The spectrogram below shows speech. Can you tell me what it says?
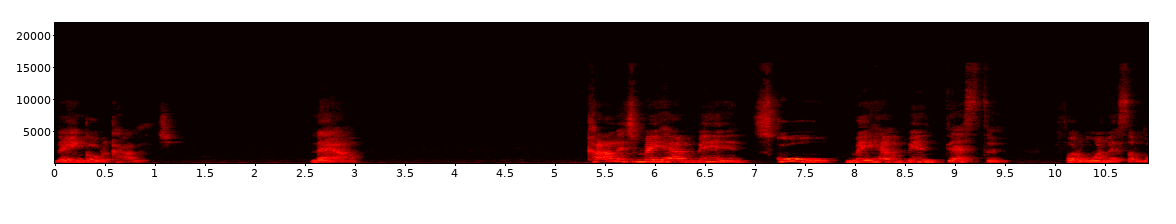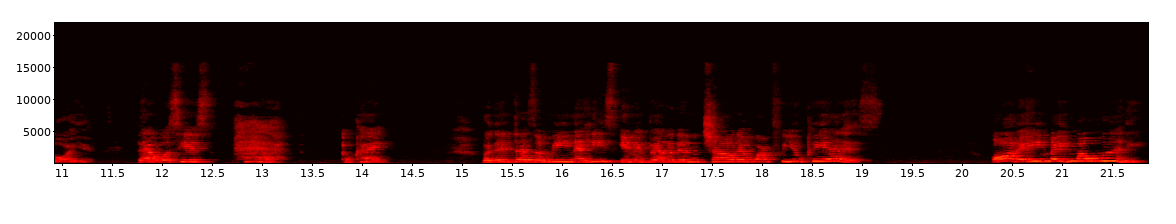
They ain't go to college. Now, college may have been, school may have been destined for the one that's a lawyer. That was his path, okay? But it doesn't mean that he's any better than the child that worked for UPS. Or that he make more money.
